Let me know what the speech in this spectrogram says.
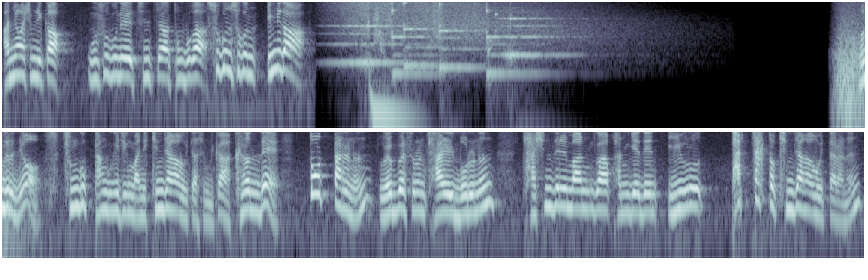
안녕하십니까. 우수군의 진짜 동부가 수근수근입니다. 오늘은요, 중국 당국이 지금 많이 긴장하고 있지 않습니까? 그런데 또 따르는 외부에서는 잘 모르는 자신들만과 관계된 이유로 바짝 더 긴장하고 있다라는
